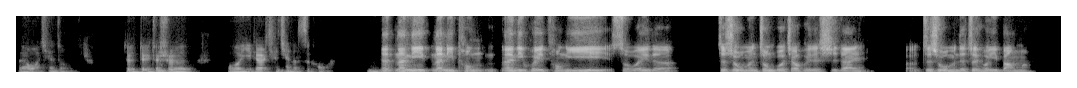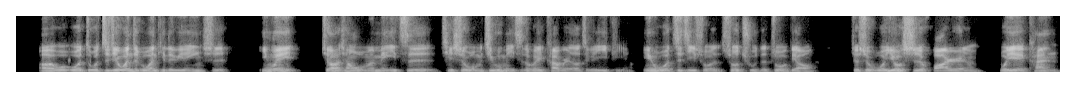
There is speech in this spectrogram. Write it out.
来往前走，对对，这是我一点浅浅的思考嘛。那那你那你同那你会同意所谓的这是我们中国教会的时代，呃，这是我们的最后一棒吗？呃，我我我直接问这个问题的原因是，因为就好像我们每一次，其实我们几乎每一次都会 cover 到这个议题，因为我自己所所处的坐标就是我又是华人，我也看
